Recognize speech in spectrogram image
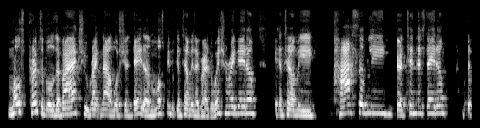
Most principals, if I ask you right now, what's your data? Most people can tell me their graduation rate data. They can tell me possibly their attendance data. But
